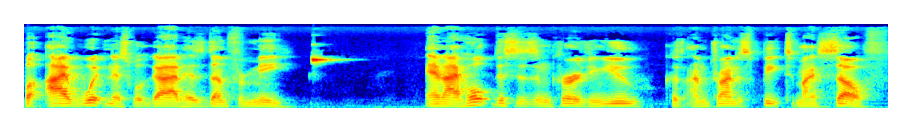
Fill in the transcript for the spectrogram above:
but I witness what God has done for me. And I hope this is encouraging you because I'm trying to speak to myself.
